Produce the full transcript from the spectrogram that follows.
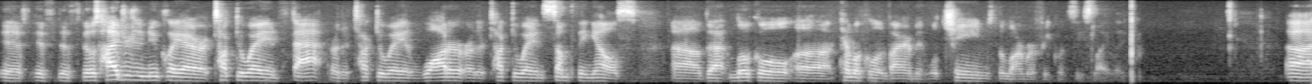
If, if, if those hydrogen nuclei are tucked away in fat or they're tucked away in water or they're tucked away in something else, uh, that local uh, chemical environment will change the Larmor frequency slightly. Uh,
